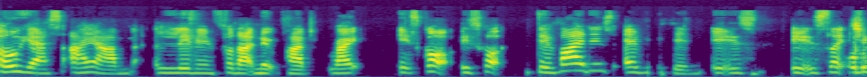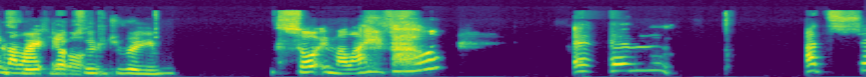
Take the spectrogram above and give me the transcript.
oh yes i am living for that notepad right it's got it's got dividers everything it is it is literally my life in a book absolute dream. sorting my life out um i'd say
